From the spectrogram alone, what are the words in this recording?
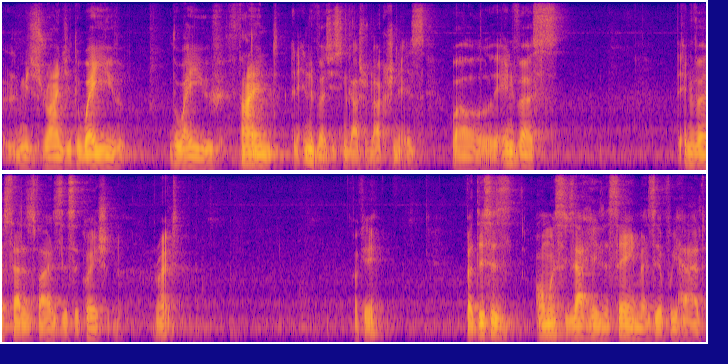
let me just remind you the way you the way you find an inverse using Gauss reduction is well the inverse the inverse satisfies this equation, right? Okay? But this is almost exactly the same as if we had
